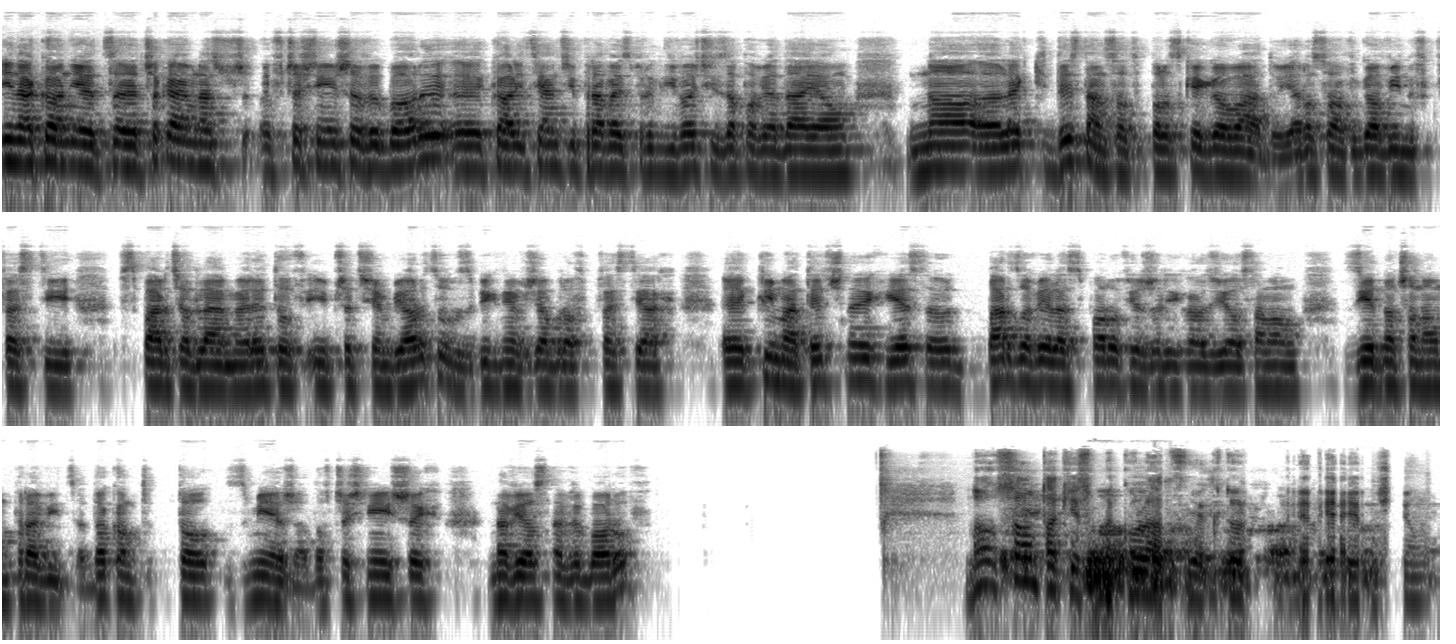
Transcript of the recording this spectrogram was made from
I na koniec, czekają nas wcześniejsze wybory. Koalicjanci Prawa i Sprawiedliwości zapowiadają no, lekki dystans od Polskiego Ładu. Jarosław Gowin w kwestii wsparcia dla emerytów i przedsiębiorców, Zbigniew Ziobro w kwestiach klimatycznych. Jest bardzo wiele sporów, jeżeli chodzi o samą Zjednoczoną Prawicę. Dokąd to zmierza? Do wcześniejszych na wiosnę wyborów? No, są takie spekulacje, które pojawiają się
